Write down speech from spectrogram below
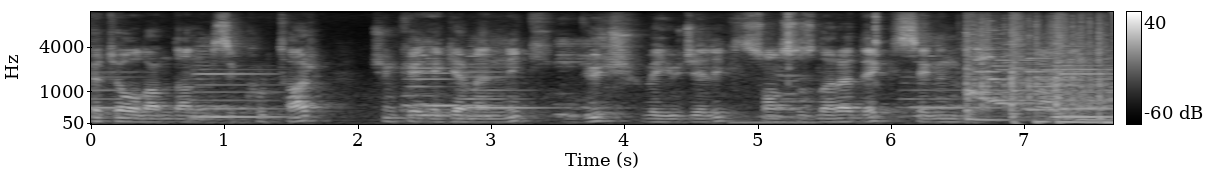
Kötü olandan bizi kurtar. Çünkü egemenlik, güç ve yücelik sonsuzlara dek senindir. Amin.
